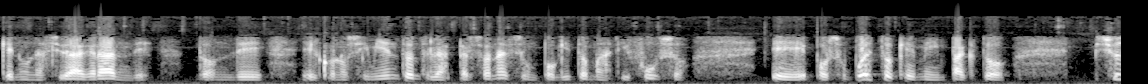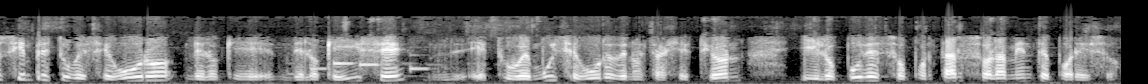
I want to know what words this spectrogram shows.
que en una ciudad grande, donde el conocimiento entre las personas es un poquito más difuso. Eh, por supuesto que me impactó. Yo siempre estuve seguro de lo que de lo que hice, estuve muy seguro de nuestra gestión y lo pude soportar solamente por eso,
